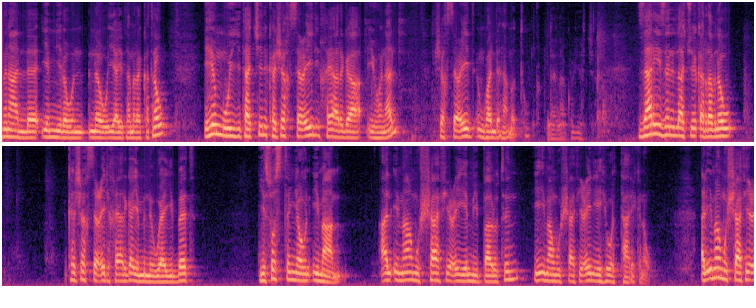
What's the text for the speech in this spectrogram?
ምን አለ የሚለውን ነው የተመለከት ነው ይህም ውይይታችን ከሼክ ሰዒድ ኸያር ጋር ይሆናል። ሼክ ሰዒድ እንኳን ደህና መጡ። ዛሬ ይዘንላችሁ የቀረብነው ከሼክ ሰዒድ ኸያር ጋር የምንወያይበት የሶስተኛውን ኢማም አልኢማሙ ሻፊዒ የሚባሉትን የኢማሙ ሻፊዒን የህይወት ታሪክ ነው። አልኢማሙ ሻፊዒ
